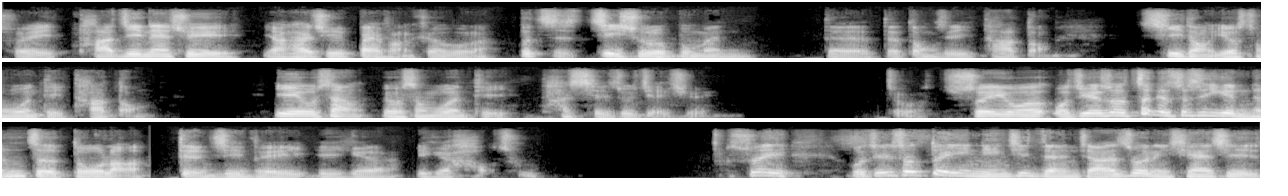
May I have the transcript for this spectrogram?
所以他今天去亚太区拜访客户了，不止技术的部门的的东西他懂，系统有什么问题他懂，业务上有什么问题他协助解决，就所以我我觉得说这个就是一个能者多劳典型的一个一个好处。所以我觉得说对于年轻人，假如说你现在是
